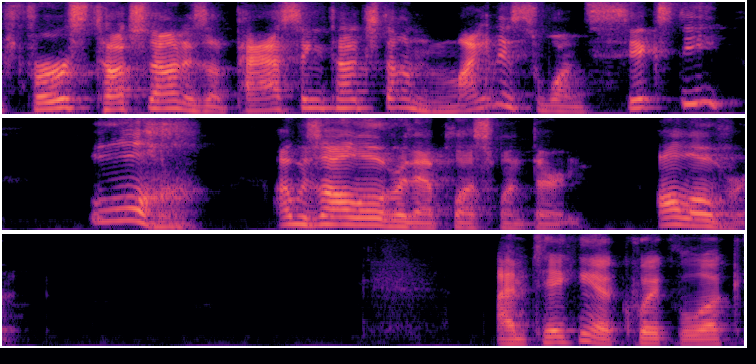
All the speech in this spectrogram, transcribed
first touchdown is a passing touchdown, minus 160. Ugh. I was all over that plus 130, all over it. I'm taking a quick look.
